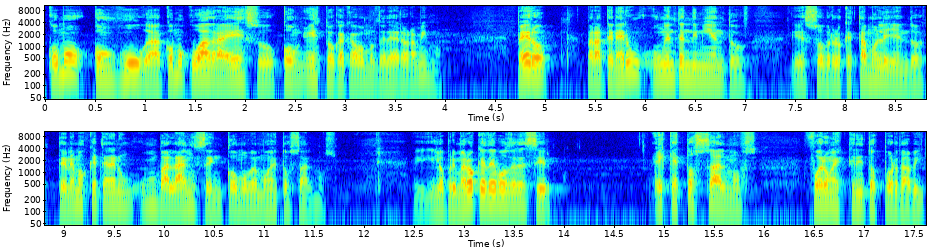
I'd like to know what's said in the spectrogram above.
cómo conjuga, cómo cuadra eso con esto que acabamos de leer ahora mismo? Pero para tener un, entendimiento eh, sobre lo que estamos leyendo, tenemos que tener un, balance en cómo vemos estos salmos. Y lo primero que debo de decir es que estos salmos fueron escritos por David.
